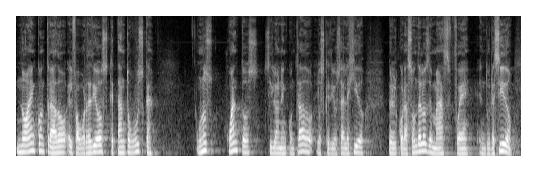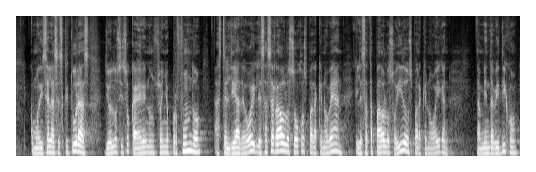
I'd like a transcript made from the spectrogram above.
no ha encontrado el favor de Dios que tanto busca. Unos cuantos sí lo han encontrado, los que Dios ha elegido, pero el corazón de los demás fue endurecido. Como dicen las escrituras, Dios los hizo caer en un sueño profundo hasta el día de hoy. Les ha cerrado los ojos para que no vean y les ha tapado los oídos para que no oigan. También David dijo,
